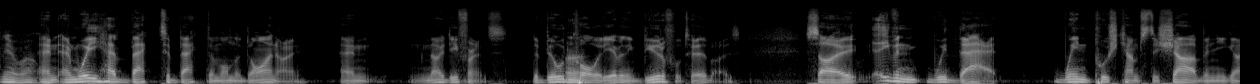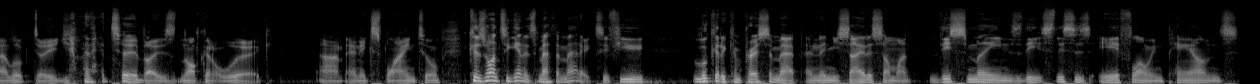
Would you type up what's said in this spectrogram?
Yeah, well. and and we have back to back them on the dyno, and no difference. The build quality, everything, beautiful turbos. So even with that, when push comes to shove, and you go, look, dude, that turbo's not going to work, um, and explain to them because once again, it's mathematics. If you look at a compressor map and then you say to someone, this means this, this is airflow in pounds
